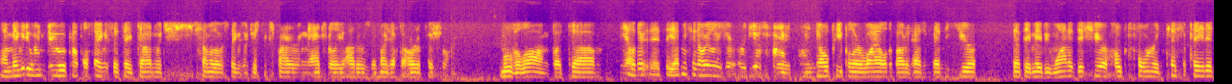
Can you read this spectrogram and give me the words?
Um, maybe to undo a couple things that they've done, which some of those things are just expiring naturally. Others they might have to artificially move along. But um, you know, the Edmonton Oilers are, are just fine. I know people are wild about it. Hasn't been the year that they maybe wanted this year, hoped for, anticipated.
